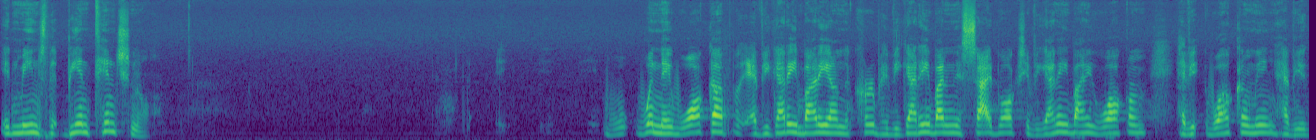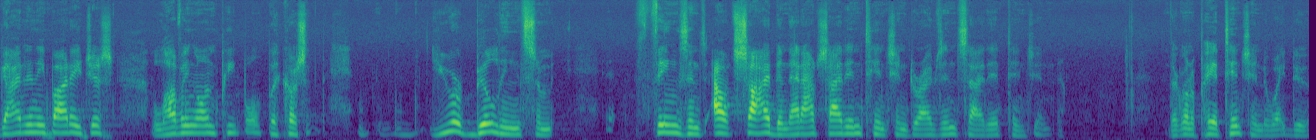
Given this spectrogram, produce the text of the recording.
It means that be intentional. when they walk up, have you got anybody on the curb? Have you got anybody in the sidewalks? Have you got anybody welcome? Have you welcoming? Have you got anybody just loving on people? Because you are building some things outside, and that outside intention drives inside attention. They're going to pay attention to what you do.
